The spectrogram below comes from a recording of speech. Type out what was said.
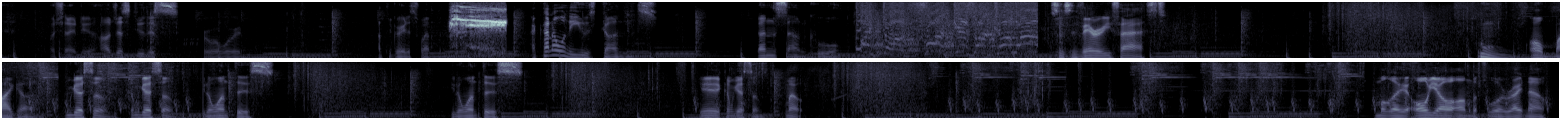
what should I do? I'll just do this for reward. Not the greatest weapon. I kind of want to use guns. Guns sound cool. This is very fast. Boom. Oh my god. Come get some. Come get some. You don't want this. You don't want this. Yeah, come get some. Come out. I'm gonna lay all y'all on the floor right now.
